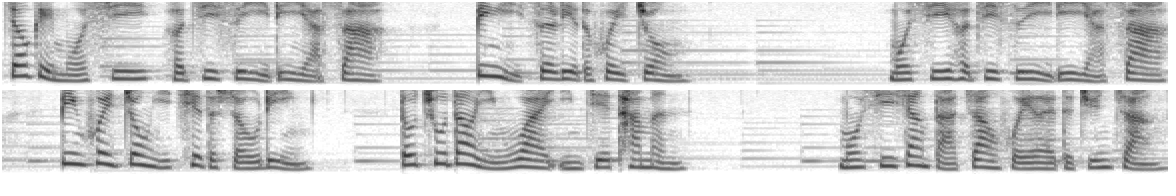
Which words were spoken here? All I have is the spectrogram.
交给摩西和祭司以利亚撒，并以色列的会众。摩西和祭司以利亚撒，并会众一切的首领，都出到营外迎接他们。摩西向打仗回来的军长，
